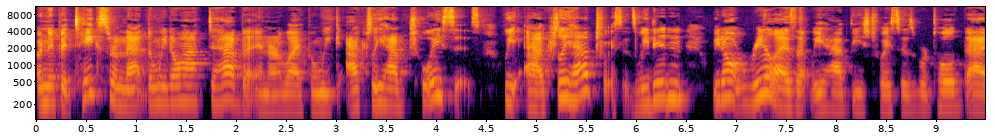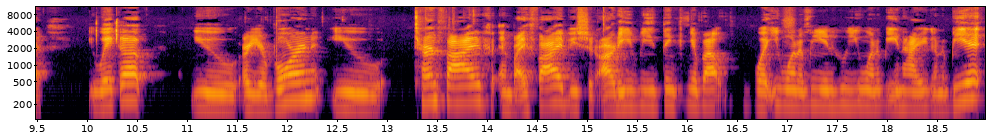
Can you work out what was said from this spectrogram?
And if it takes from that, then we don't have to have that in our life and we actually have choices. We actually have choices. We didn't we don't realize that we have these choices. We're told that you wake up, you or you're born, you turn five, and by five, you should already be thinking about what you want to be and who you want to be and how you're going to be it.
